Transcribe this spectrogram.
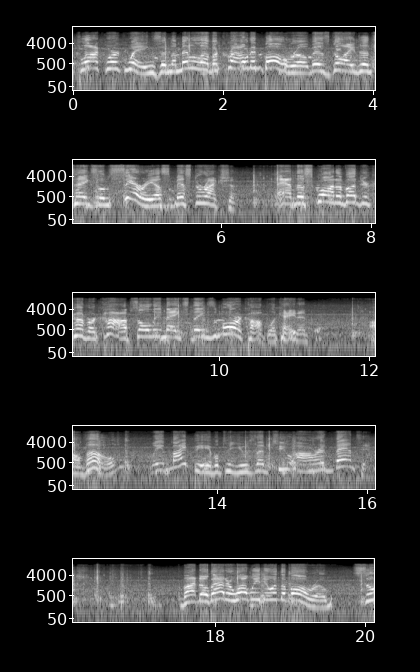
The Clockwerk wings in the middle of a crowded ballroom is going to take some serious misdirection. And the squad of undercover cops only makes things more complicated. Although, we might be able to use them to our advantage. But no matter what we do in the ballroom, sooner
